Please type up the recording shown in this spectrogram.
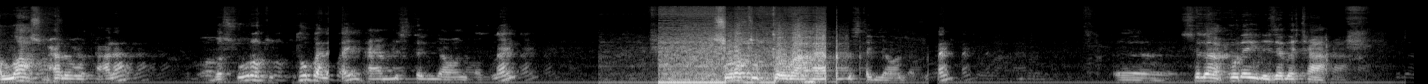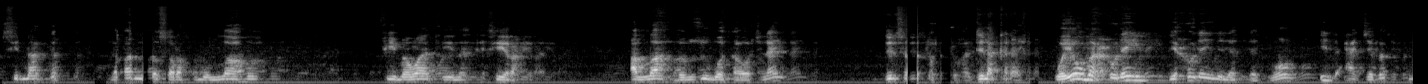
አላህ ስብሓነሁ ወተዓላ በሱረቱ ተውባ ላይ ሀያ አምስተኛው አንቀጽ ላይ ሱረቱ ተውባ ሀያ አምስተኛው አንቀጽ ላይ ስለ ሁነይን ዘመቻ ሲናገር ለቀድ ነሰረኩም ላሁ ፊ መዋጢነ ከሲራ አላህ በብዙ ቦታዎች ላይ دل سبتها دل كراي ويوم حنين لحنين لتدوم إذ أعجبتكم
